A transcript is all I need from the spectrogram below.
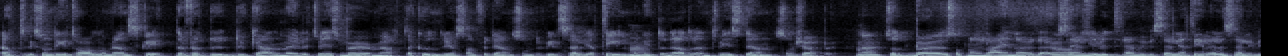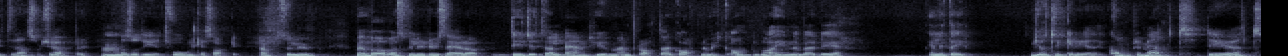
att liksom digital och mänsklig. Därför att du, du kan möjligtvis börja möta kundresan för den som du vill sälja till, mm. men inte nödvändigtvis den som köper. Nej. Så, att bara, så att man linar det där. Ja, säljer absolut. vi till den vi vill sälja till eller säljer vi till den som köper? Mm. Alltså det är två olika saker. Absolut. Men vad, vad, skulle du säga då? Digital and human pratar Gartner mycket om. Vad innebär det enligt dig? Jag tycker det är ett komplement. Det är ju att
